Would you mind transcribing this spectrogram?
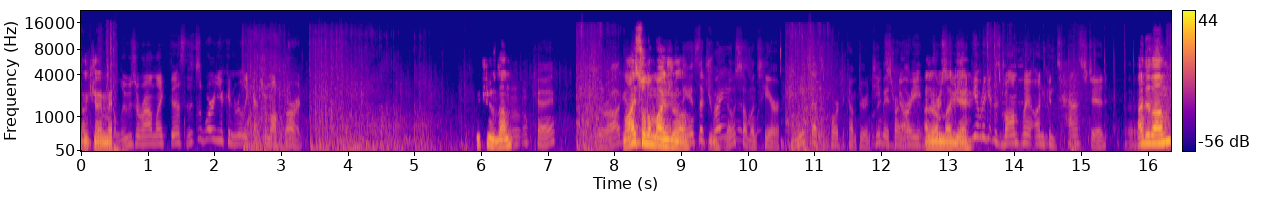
Okay. me- To lose a round like this, this is where you can really catch them off guard. 300 done. Mm, okay. Nice oğlum Manjo. Hadi oğlum Dagi. Hadi lan.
